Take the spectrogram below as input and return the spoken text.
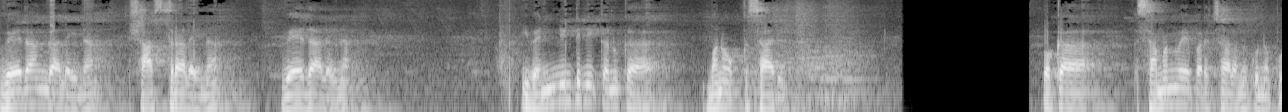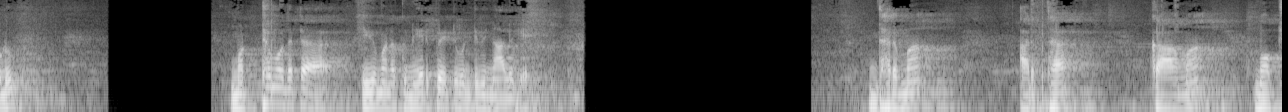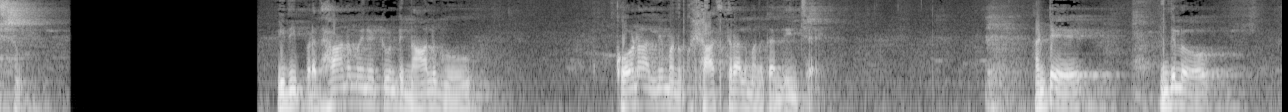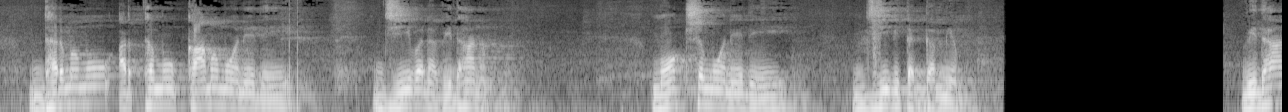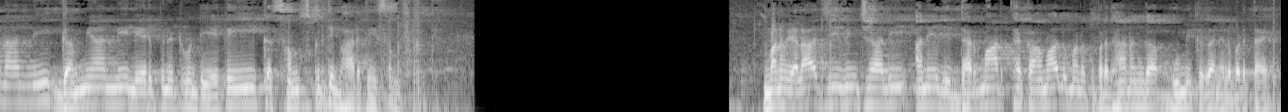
వేదాంగాలైనా శాస్త్రాలైనా వేదాలైనా ఇవన్నింటినీ కనుక మనం ఒక్కసారి ఒక సమన్వయపరచాలనుకున్నప్పుడు మొట్టమొదట ఇవి మనకు నేర్పేటువంటివి నాలుగే. ధర్మ అర్థ కామ మోక్షం. ఇది ప్రధానమైనటువంటి నాలుగు కోణాల్ని మనకు శాస్త్రాలు మనకు అందించాయి. అంటే ఇందులో ధర్మము అర్థము కామము అనేది జీవన విధానం. మోక్షము అనేది జీవిత గమ్యం. విధానాన్ని గమ్యాన్ని నేర్పినటువంటి ఏకైక సంస్కృతి భారతీయ సంస్కృతి. మనం ఎలా జీవించాలి అనేది ధర్మార్థ కామాలు మనకు ప్రధానంగా భూమికగా నిలబడతాయి.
